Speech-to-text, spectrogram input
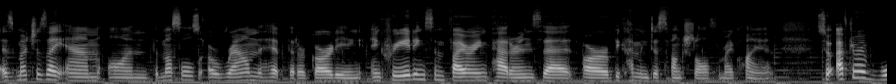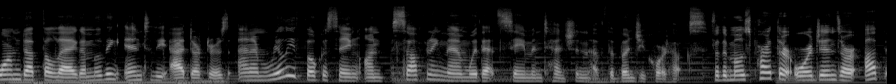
as much as I am on the muscles around the hip that are guarding and creating some firing patterns that are becoming dysfunctional for my client. So after I've warmed up the leg, I'm moving into the adductors and I'm really focusing on softening them with that same intention of the bungee cord hooks. For the most part, their origins are up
